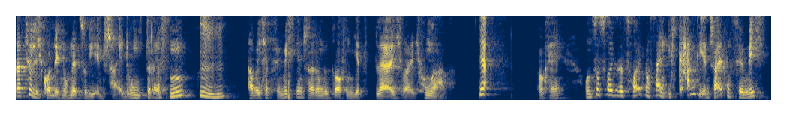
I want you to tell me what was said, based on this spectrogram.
Natürlich konnte ich noch nicht so die Entscheidung treffen, mhm. aber ich habe für mich die Entscheidung getroffen, jetzt bleibe ich, weil ich Hunger habe. Ja. Okay. Und so sollte das heute noch sein. Ich kann die Entscheidung für mich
